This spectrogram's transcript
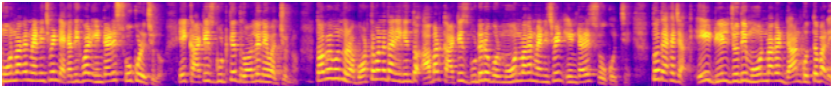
মোহনবাগান ম্যানেজমেন্ট একাধিকবার ইন্টারেস্ট শো করেছিল এই কার্টিস গুডকে দলে নেওয়ার জন্য। তবে বন্ধুরা, বর্তমানে দাঁড়িয়ে কিন্তু আবার কার্টিস গুডের ওপর মোহনবাগান ম্যানেজমেন্ট ইন্টারেস্ট শো করছে। তো দেখা যাক, এই ডিল যদি মোহনবাগান ডান করতে পারে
